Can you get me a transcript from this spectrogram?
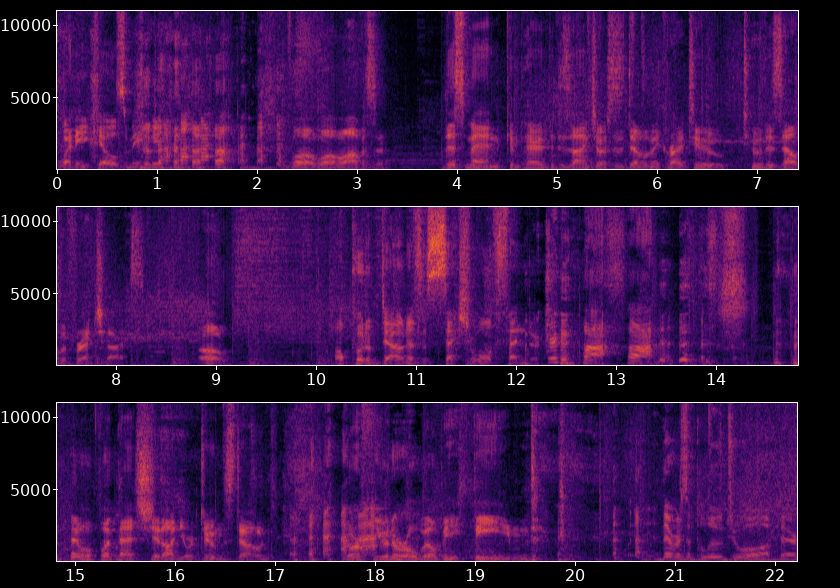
when he kills me. Whoa, whoa, officer. This man compared the design choices of Devil May Cry 2 to the Zelda franchise. Oh. I'll put him down as a sexual offender. They will put that shit on your tombstone. Your funeral will be themed. there was a blue jewel up there.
